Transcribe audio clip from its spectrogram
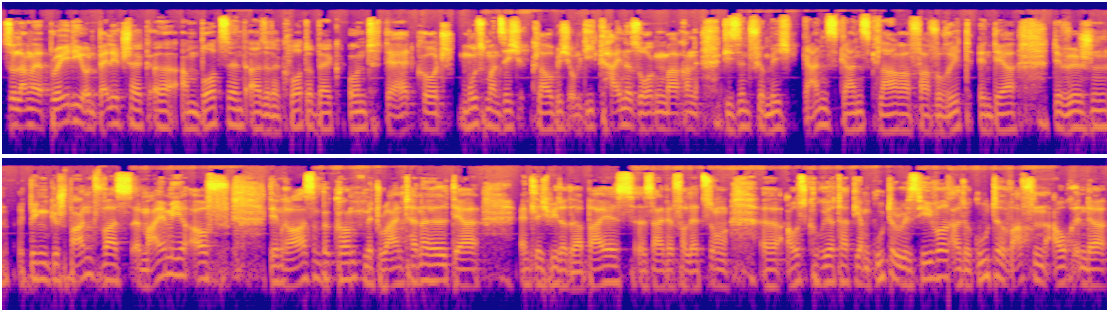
solange Brady und Belichick äh, an Bord sind, also der Quarterback und der Head Coach, muss man sich, glaube ich, um die keine Sorgen machen. Die sind für mich ganz, ganz klarer Favorit in der Division. Ich bin gespannt, was Miami auf den Rasen bekommt mit Ryan Tannehill, der endlich wieder dabei ist, seine Verletzung äh, auskuriert hat. Die haben gute Receiver, also gute Waffen auch in der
